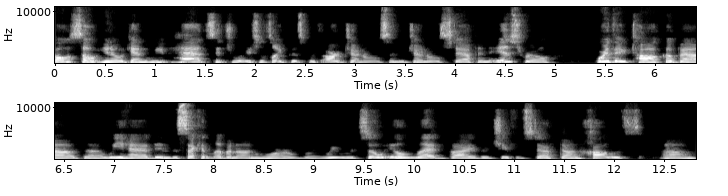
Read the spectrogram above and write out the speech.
also, you know, again, we've had situations like this with our generals and the general staff in Israel, where they talk about, uh, we had in the Second Lebanon War, where we were so ill led by the Chief of Staff, Dan Halutz, um,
